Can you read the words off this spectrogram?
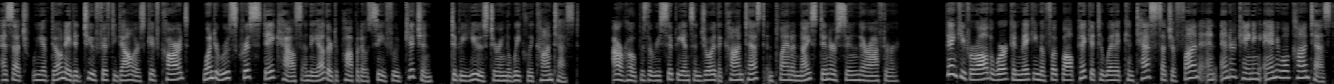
As such, we have donated two $50 gift cards, one to Ruth's Chris Steakhouse and the other to Pappadeaux Seafood Kitchen, to be used during the weekly contest. Our hope is the recipients enjoy the contest and plan a nice dinner soon thereafter. Thank you for all the work in making the football pick it to win it contest such a fun and entertaining annual contest.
